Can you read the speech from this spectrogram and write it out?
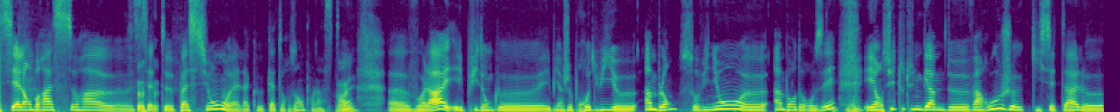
si elle embrassera euh, cette passion. Elle n'a que 14 ans pour l'instant. Euh, voilà. Et puis donc, euh, eh bien, je produis un blanc Sauvignon, un Bordeaux rosé, mhm. et ensuite toute une gamme de vins rouges qui s'étale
